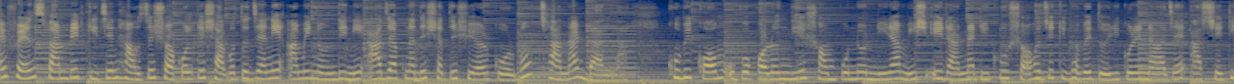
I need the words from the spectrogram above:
হাই ফ্রেন্ডস কমপ্লিট কিচেন হাউসে সকলকে স্বাগত জানিয়ে আমি নন্দিনী। আজ আপনাদের সাথে শেয়ার করব ছানার ডালনা। খুবই কম উপকরণ দিয়ে সম্পূর্ণ নিরামিষ এই রান্নাটি খুব সহজে কীভাবে তৈরি করে নেওয়া যায় আর সেটি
